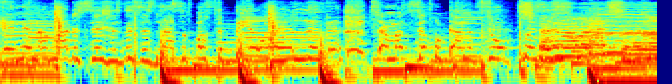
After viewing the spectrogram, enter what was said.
written in all my decisions. This is not supposed to be a way of living. Turn my temple down into a prison.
